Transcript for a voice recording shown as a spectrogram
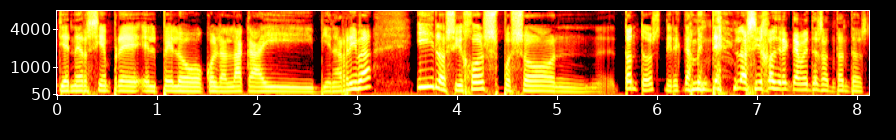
tener siempre el pelo con la laca ahí bien arriba. Y los hijos, pues son tontos directamente. los hijos directamente son tontos.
